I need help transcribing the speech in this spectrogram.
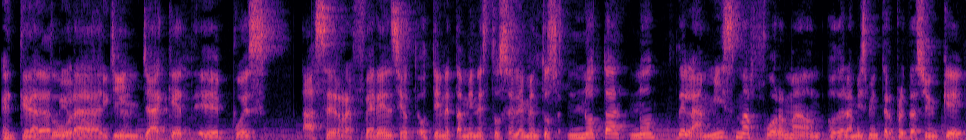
Entidad criatura biológica. Jean Jacket eh, pues hace referencia o, o tiene también estos elementos no tan no de la misma forma o, o de la misma interpretación que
